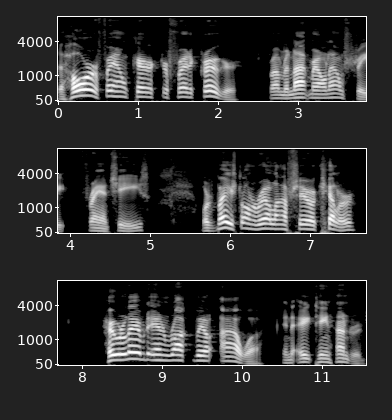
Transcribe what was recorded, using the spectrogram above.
the horror film character Freddy Krueger from the Nightmare on Elm Street franchise was based on a real life serial killer who lived in Rockville, Iowa in the 1800s.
